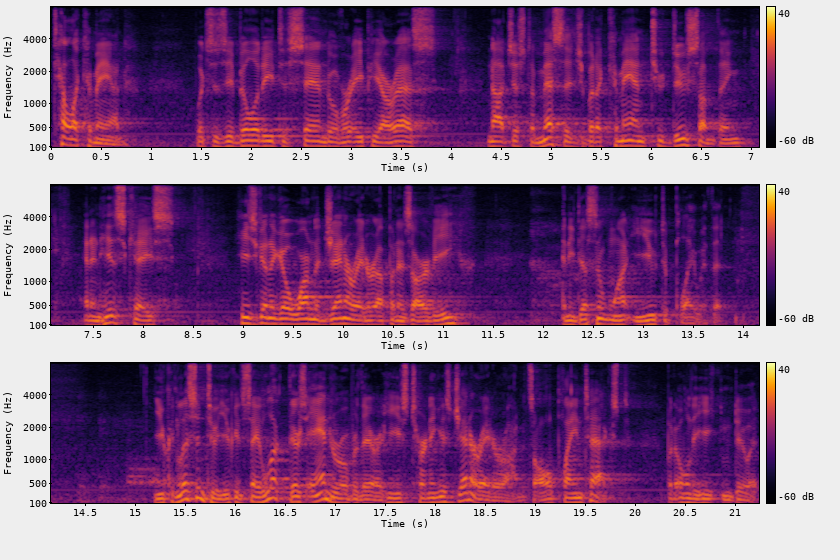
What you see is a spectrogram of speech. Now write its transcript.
telecommand, which is the ability to send over APRS not just a message, but a command to do something. And in his case, he's going to go warm the generator up in his RV, and he doesn't want you to play with it. You can listen to it. You can say, look, there's Andrew over there. He's turning his generator on. It's all plain text, but only he can do it.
